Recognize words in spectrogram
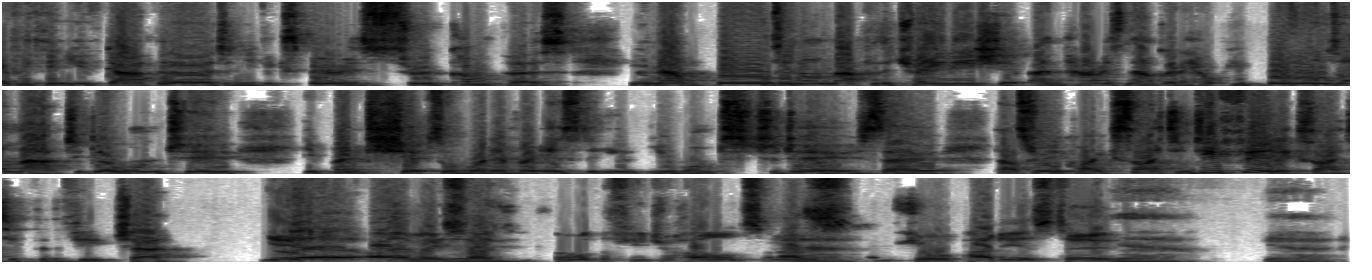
everything you've gathered and you've experienced through Compass, you're now building on that for the traineeship, and Harry's now going to help you build on that to go on to the apprenticeships or whatever it is that you, you want to do. So that's really quite exciting. Do you feel excited for the future? Yeah, yeah I am excited yeah. for what the future holds, yeah. as I'm sure Paddy is too. Yeah. Yeah.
